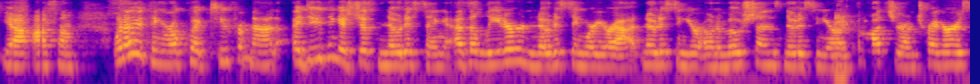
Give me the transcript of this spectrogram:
Yeah, awesome. One other thing, real quick, too, from that, I do think it's just noticing as a leader, noticing where you're at, noticing your own emotions, noticing your right. own thoughts, your own triggers.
